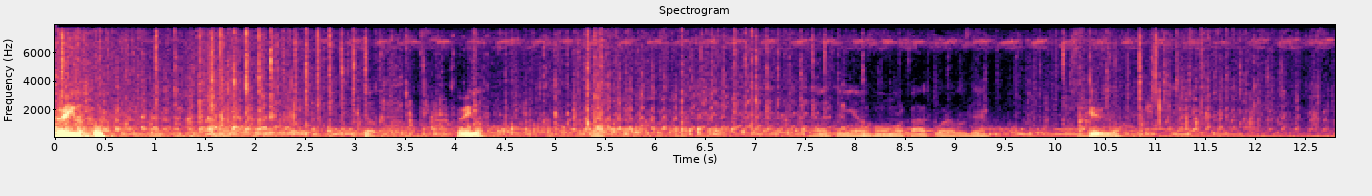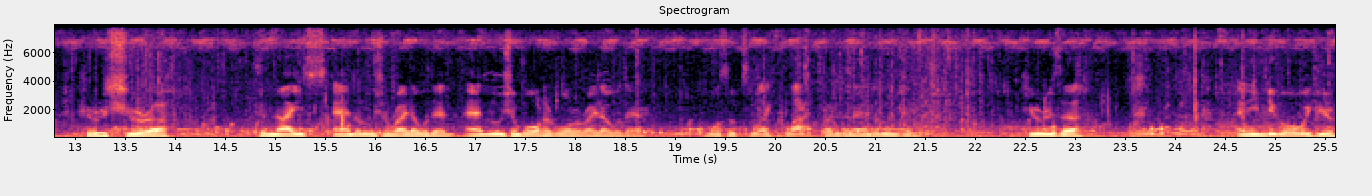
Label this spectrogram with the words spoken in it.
There you go. So, there you go. That's a young Homer cockbird over there. Here we go. Here's your uh, the nice Andalusian right over there. Andalusian ballhead roller right over there. Almost looks like black, but it's an Andalusian. Here is a an indigo over here.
